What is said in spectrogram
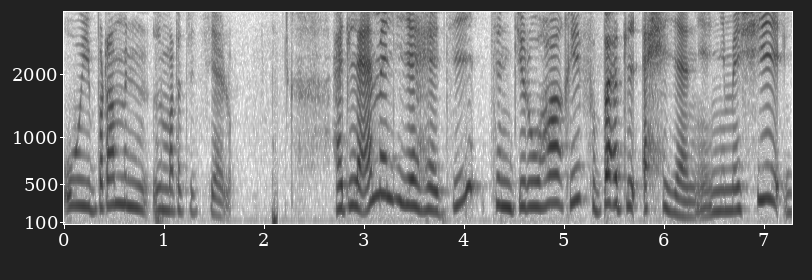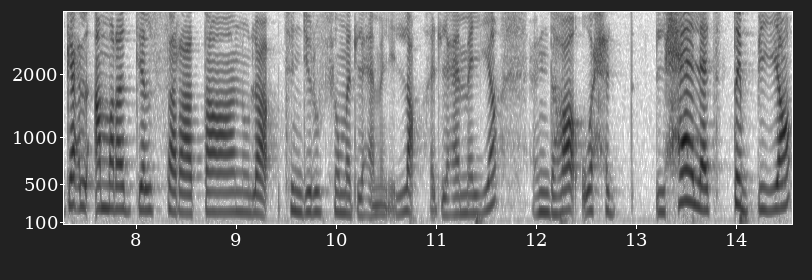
ويبرى من المرض ديالو. هاد العملية هادي تنديروها غير في بعض الأحيان يعني ماشي كاع الأمراض ديال السرطان ولا تنديرو فيهم هاد العملية لا هاد العملية عندها واحد الحالات الطبية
